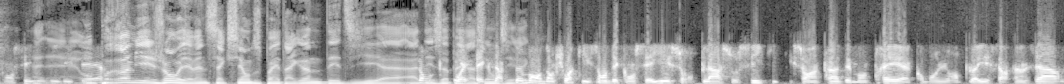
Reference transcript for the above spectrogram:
conseillers euh, militaires. Au premier jour, il y avait une section du Pentagone dédiée à, des opérations. Ouais, exactement. Donc je crois qu'ils ont des conseillers sur place aussi qui, qui sont en train de montrer euh, comment employer certaines armes,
